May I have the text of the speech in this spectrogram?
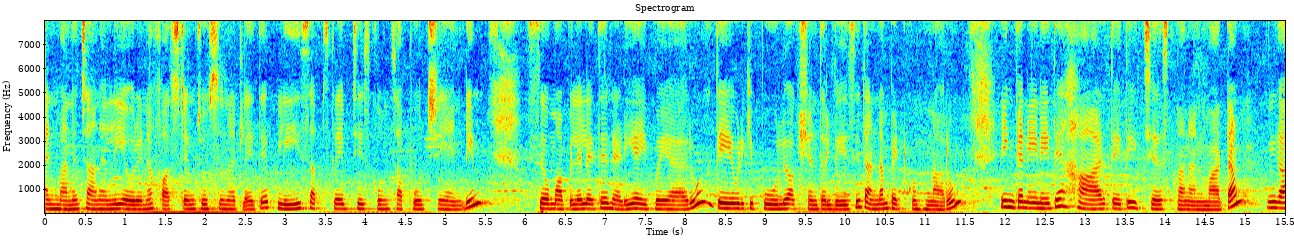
అండ్ మన ఛానల్ని ఎవరైనా ఫస్ట్ టైం చూస్తున్నట్లయితే ప్లీజ్ సబ్స్క్రైబ్ చేసుకొని సపోర్ట్ చేయండి. సో మా పిల్లలు అయితే రెడీ అయిపోయారు. దేవుడికి పూలు అక్షంతలు వేసి దండం పెట్టుకుంటున్నారు. ఇంకా నేనైతే హారతి అయితే ఇచ్చేస్తానమాట ఇంకా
